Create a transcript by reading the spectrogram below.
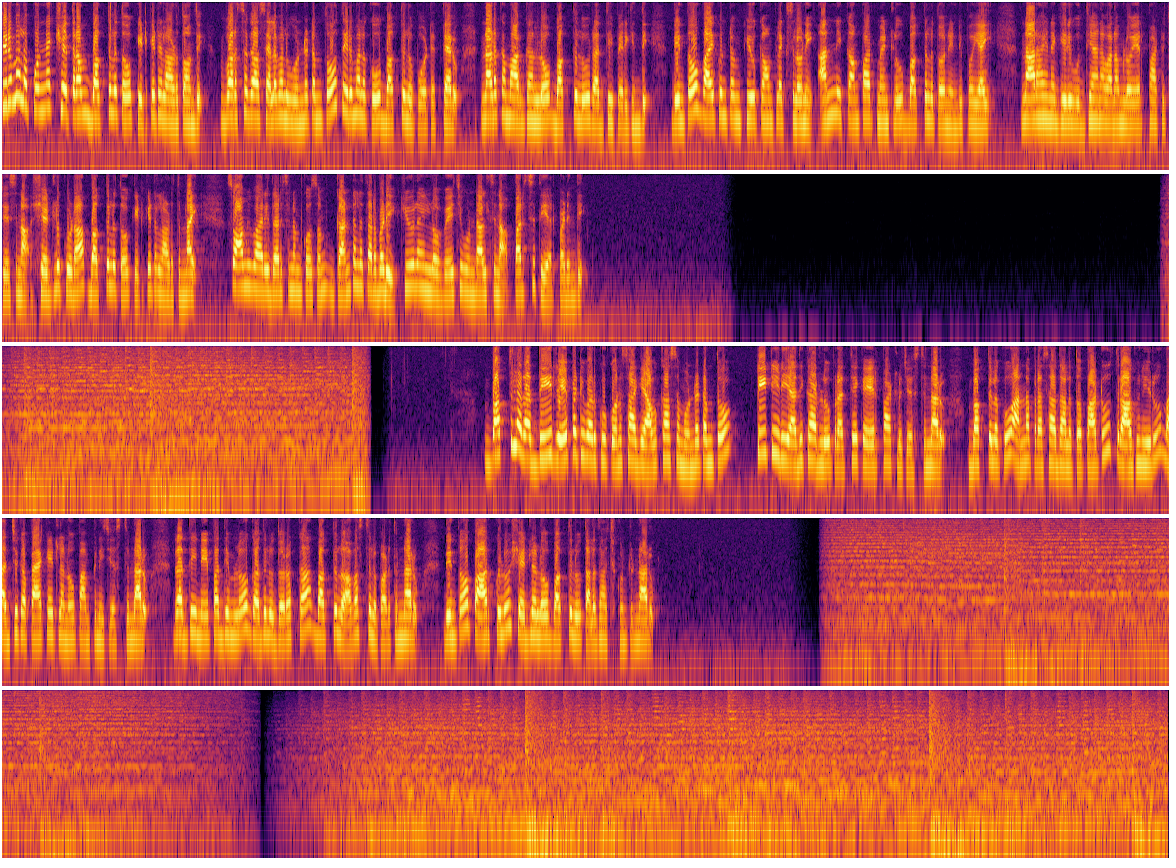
తిరుమల పుణ్యక్షేత్రం భక్తులతో కిటకిటలాడుతోంది. వరుసగా సెలవులు ఉండటంతో తిరుమలకు భక్తులు పోటెత్తారు. నడక మార్గంలో భక్తులు రద్దీ పెరిగింది. దీంతో వైకుంఠం క్యూ కాంప్లెక్స్లోని అన్ని కంపార్ట్మెంట్లు భక్తులతో నిండిపోయాయి. నారాయణగిరి ఉద్యానవనంలో ఏర్పాటు చేసిన షెడ్లు కూడా భక్తులతో కిటకిటలాడుతున్నాయి. స్వామివారి దర్శనం కోసం గంటల తరబడి క్యూ లైన్లో వేచి ఉండాల్సిన పరిస్థితి ఏర్పడింది. భక్తుల రద్దీ రేపటి వరకు కొనసాగే అవకాశం ఉండటంతో టీటీడీ అధికారులు ప్రత్యేక ఏర్పాట్లు చేస్తున్నారు. భక్తులకు అన్న ప్రసాదాలతో పాటు త్రాగునీరు మజ్జిగ ప్యాకెట్లను పంపిణీ చేస్తున్నారు. రద్దీ నేపథ్యంలో గదులు దొరక్క భక్తులు అవస్థలు పడుతున్నారు. దీంతో పార్కులు షెడ్లలో భక్తులు తలదాచుకుంటున్నారు.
